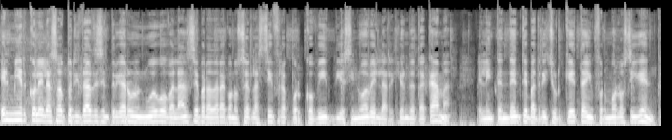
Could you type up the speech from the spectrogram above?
El miércoles las autoridades entregaron un nuevo balance para dar a conocer las cifras por COVID-19 en la región de Atacama. El intendente Patricio Urqueta informó lo siguiente.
